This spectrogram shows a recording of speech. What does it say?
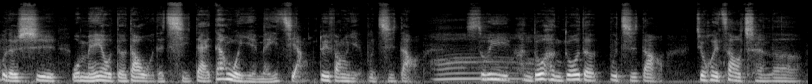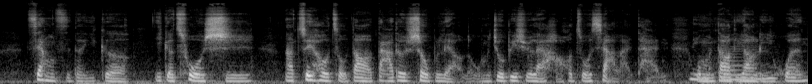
或者是我没有得到我的期待，但我也没讲，对方也不知道，哦，所以很多很多的不知道，就会造成了这样子的一个一个措施。那最后走到大家都受不了了，我们就必须来好好坐下来谈，我们到底要离婚，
